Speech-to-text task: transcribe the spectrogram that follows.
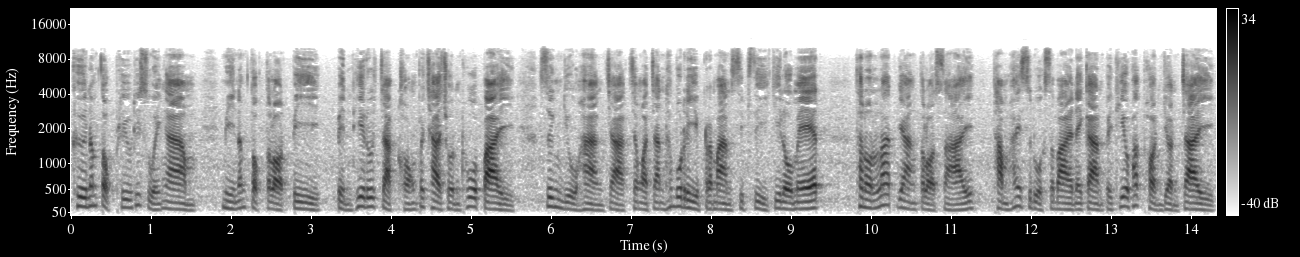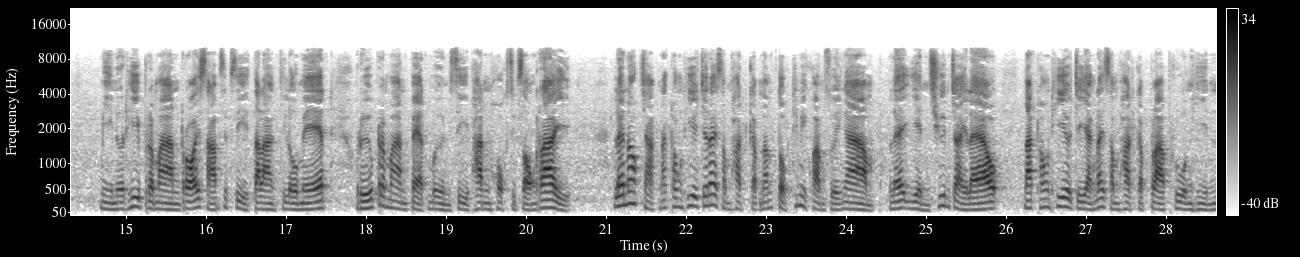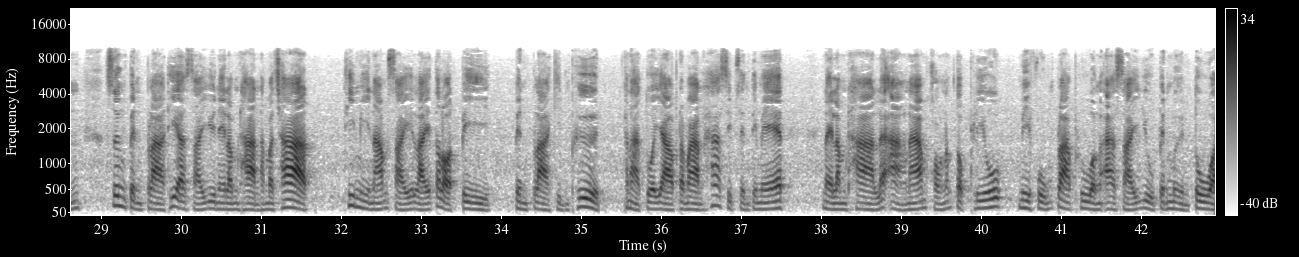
คือน้ำตกพลิ้วที่สวยงาม มีน้ำตกตลอดปีเป็นที่รู้จักของประชาชนทั่วไป ซึ่งอยู่ห่างจากจังหวัดจันทบุรีประมาณ 14 กิโลเมตร ถนนลาดยางตลอดสายทำให้สะดวกสบายในการไปเที่ยวพักผ่อนหย่อนใจ มีเนื้อที่ประมาณ 134 ตารางกิโลเมตร หรือประมาณ 84,062 ไร่และนอกจากนักท่องเที่ยวจะได้สัมผัสกับน้ำตกที่มีความสวยงาม และเย็นชื่นใจแล้ว นักท่องเที่ยวจะยังได้สัมผัสกับปลาพรวงหิน ซึ่งเป็นปลาที่อาศัยอยู่ในลำธารธรรมชาติ ที่มีน้ำใสไหลตลอดปี เป็นปลากินพืช ขนาดตัวยาวประมาณ 50 เซนติเมตร ในลำธารและอ่างน้ำของน้ำตกพลิ้ว มีฝูงปลาพลวงอาศัยอยู่เป็นหมื่นตัว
